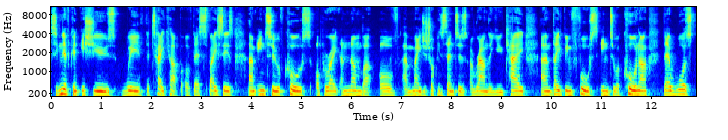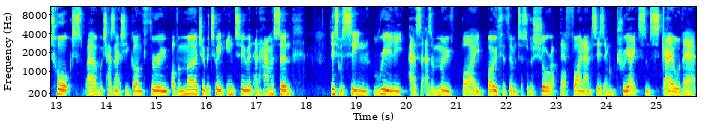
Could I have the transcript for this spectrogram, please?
significant issues with the take up of their spaces um, Intu, of course, operate a number of um, major shopping centres around the UK. Um, they've been forced into a corner. There was talks, uh, which hasn't actually gone through, of a merger between Intu and, and Hammerson this was seen really as, as a move by both of them to sort of shore up their finances and create some scale there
